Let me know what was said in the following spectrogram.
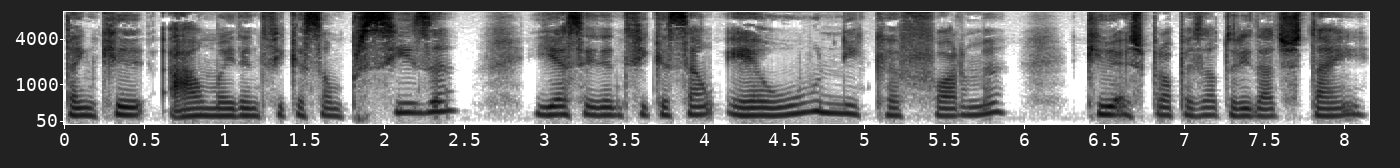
Tem que há uma identificação precisa e essa identificação é a única forma que as próprias autoridades têm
